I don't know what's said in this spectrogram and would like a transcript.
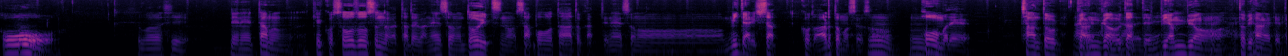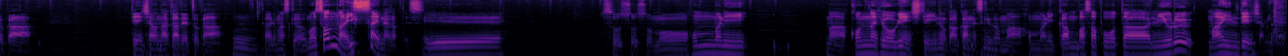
おお素晴らしい。でね多分結構想像するのが例えばねそのドイツのサポーターとかってねその見たりしたことあると思うんですよその、うんうん。ホームでちゃんとガンガン歌ってビャンビャン飛び跳ねてとか電車の中でとかうん。ありますけど、まあ、そんなん一切なかったです。えそうそうそう。もうほんまにまあこんな表現していいのか分かんないですけど、うん。まあほんまにガンバサポーターによる満員電車みたいー、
